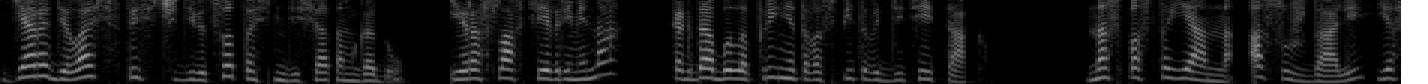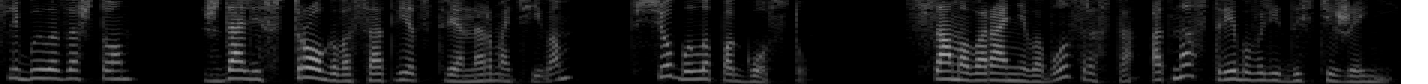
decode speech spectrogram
Я родилась в 1980 году и росла в те времена, когда было принято воспитывать детей так. Нас постоянно осуждали, если было за что, ждали строгого соответствия нормативам, все было по ГОСТу. С самого раннего возраста от нас требовали достижений.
